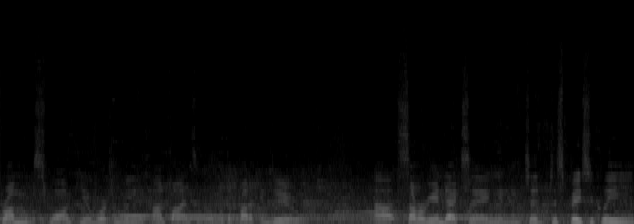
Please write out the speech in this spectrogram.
from Splunk, you know, working within the confines of what the product can do, uh, summary indexing, and to just basically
